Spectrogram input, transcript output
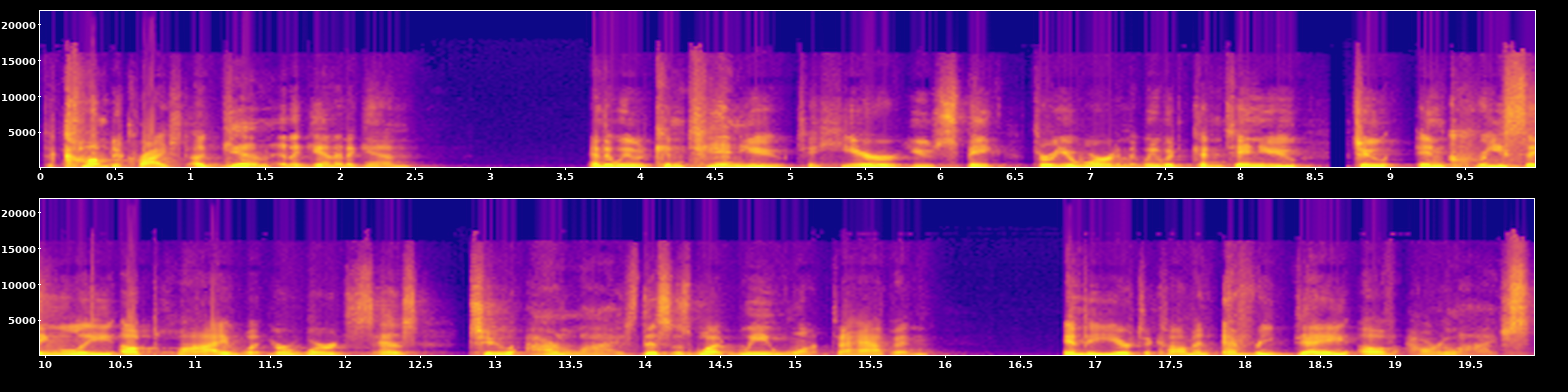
to come to Christ again and again and again and that we would continue to hear you speak through your word, and that we would continue to increasingly apply what your word says to our lives. This is what we want to happen in the year to come and every day of our lives.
